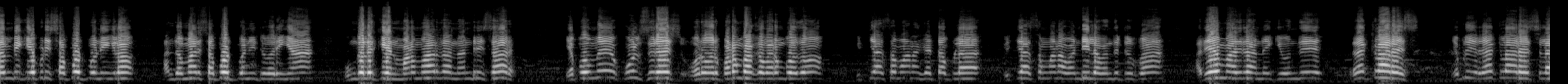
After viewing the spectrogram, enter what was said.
தம்பிக்கு எப்படி சப்போர்ட் பண்ணீங்களோ அந்த மாதிரி சப்போர்ட் பண்ணிட்டு வரீங்க. உங்களுக்கு என் மனமார்ந்த நன்றி சார். எப்பவுமே கூல் சுரேஷ் ஒரு ஒரு படம் பார்க்க வரும்போதும் வித்தியாசமான கெட்டப்ல வித்தியாசமான வண்டியில வந்துட்டு இருப்பேன். அதே மாதிரி அன்னைக்கு வந்து ரேக்லா ரேஸ் எப்படி ரேக்லா ரேஸ்ல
